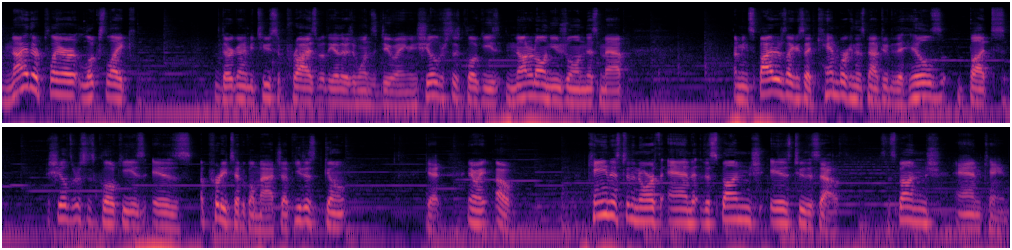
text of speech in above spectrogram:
neither player looks like they're going to be too surprised what the other one's doing. I mean, Shield versus Cloakies, not at all unusual on this map. I mean, Spiders, like I said, can work in this map due to the hills, but Shields versus Cloakies is a pretty typical matchup. You just don't get... Anyway, oh, Cane is to the north, and the Sponge is to the south. It's the Sponge and Cane.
